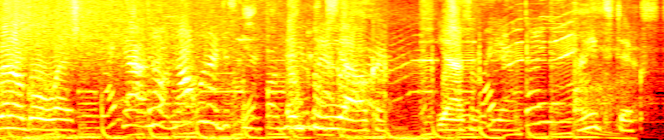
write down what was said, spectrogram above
or then I'll go away. Yeah, no, not when I disconnect. And, yeah, okay. Yeah, some, yeah. I need sticks.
